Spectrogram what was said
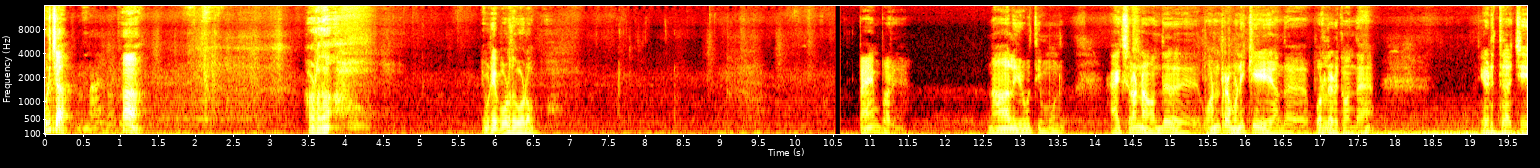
குடிச்சா? ஆ. அவ்வளோதான் இப்படியே பொழுது ஓடும். டைம் பாருங்கள் நாலு இருபத்தி மூணு. ஆக்சுவலாக நான் வந்து ஒன்றரை மணிக்கு அந்த பொருள் எடுக்க வந்தேன். எடுத்தாச்சு.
